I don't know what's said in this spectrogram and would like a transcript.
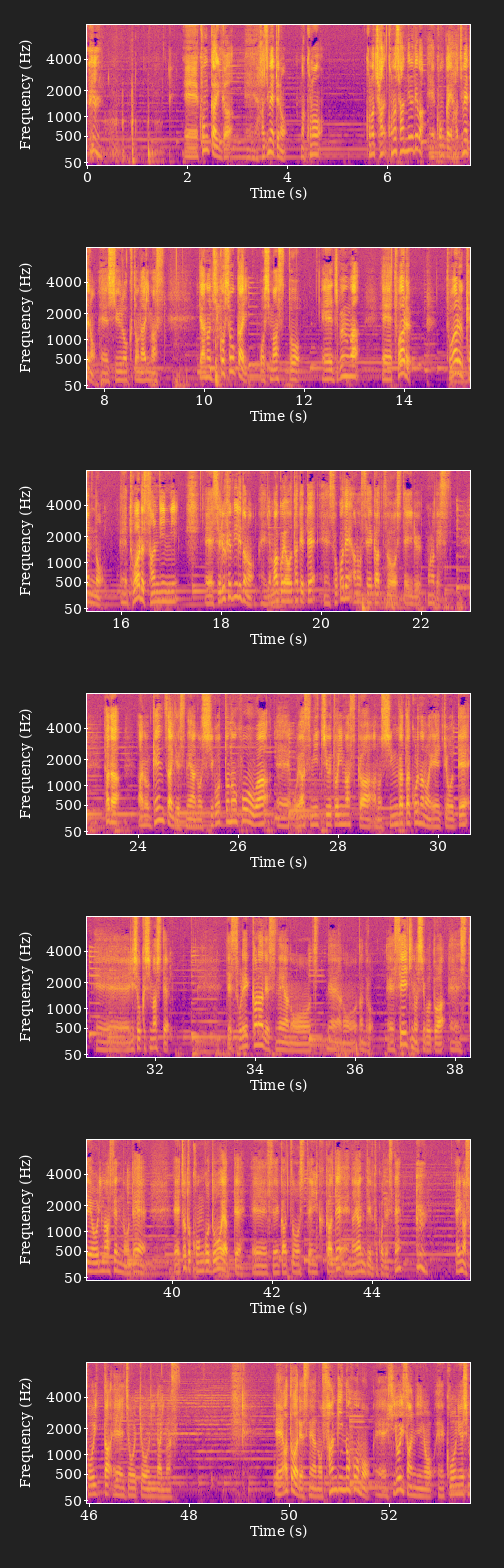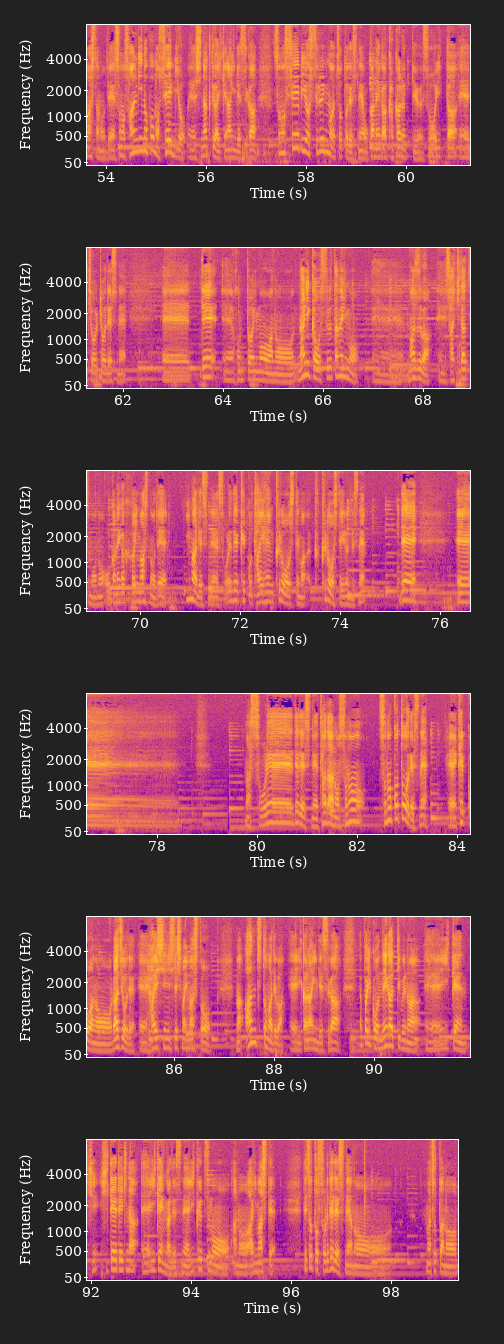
え今回が、え初めての、まあ、このこのチャこのチャンネルでは、え今回初めての、え収録となります。であの自己紹介をしますと、えー、自分は、えー、とあるとある県の、えー、とある山林に、えー、セルフビルドの山小屋を建てて、えー、そこであの生活をしているものです。ただあの現在ですねあの仕事の方は、えー、お休み中といいますかあの新型コロナの影響で、えー、離職しまして。でそれからですねあのねあのなんだろう、えー、正規の仕事は、えー、しておりませんので、えちょっと今後どうやって、え生活をしていくかで悩んでいるところですね今そういった、え状況になりますえあとはですねあの山林の方も、え広い山林を、え購入しましたのでその山林の方も整備を、えしなくてはいけないんですがその整備をするにもちょっとですねお金がかかるっていうそういった、え状況ですね。え、で、え、本当にもうあの何かをするためにも、えー、まずは、え先立つものお金がかかりますので今ですねそれで結構大変苦労して、ま、苦労しているんですね。で、えまあ、それでですねただあのそのそのことをですね、えー、結構あのラジオで、えー、配信してしまいますと、まあ、アンチとまでは、えー、いかないんですがやっぱりこうネガティブな、え、意見否定的な、え、意見がですねいくつもあのありましてでちょっとそれでですねあの、まあ、ちょっとあの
